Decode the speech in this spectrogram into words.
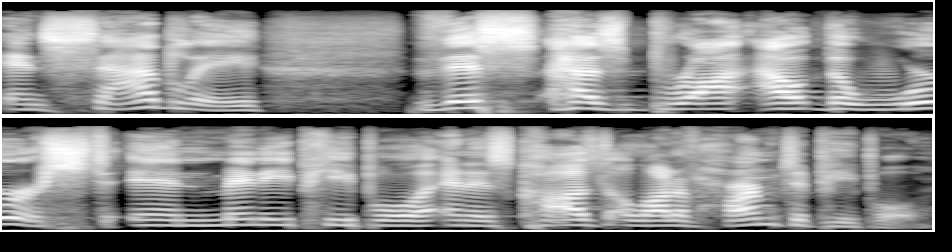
And sadly, this has brought out the worst in many people and has caused a lot of harm to people.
